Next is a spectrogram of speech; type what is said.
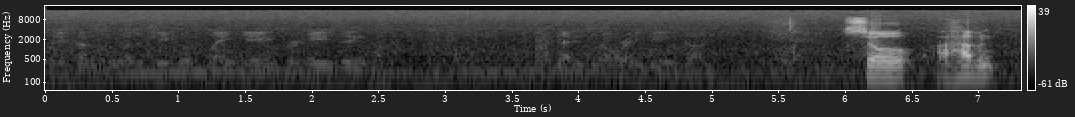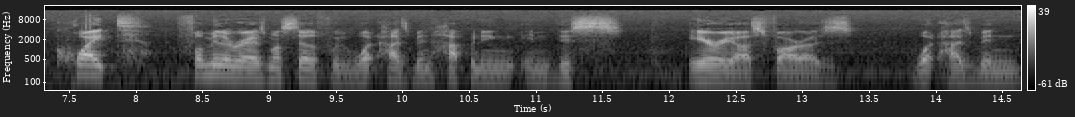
when it comes to whether people are playing games or hazing that isn't already being done? So I haven't quite familiarized myself with what has been happening in this area as far as what has been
